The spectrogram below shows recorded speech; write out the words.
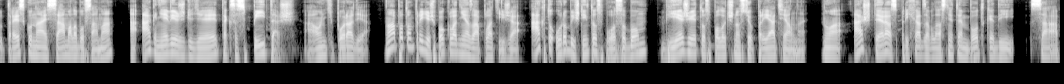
tú tresku nájsť sám alebo sama a ak nevieš, kde je, tak sa spýtaš a oni ti poradia. No a potom prídeš pokladne a zaplatíš. A ak to urobíš týmto spôsobom, vieš, že je to spoločnosťou priateľné. No a až teraz prichádza vlastne ten bod, kedy sa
